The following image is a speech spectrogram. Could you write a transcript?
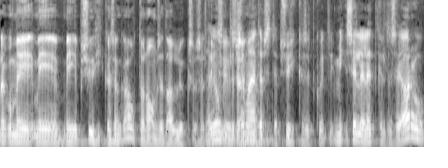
nagu meie, meie, meie psüühikas on ka autonoomsed allüksused, no Jung ütleb see sama on- ja täpselt ja psüühikas, et kui sellel hetkel ta sai aru,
